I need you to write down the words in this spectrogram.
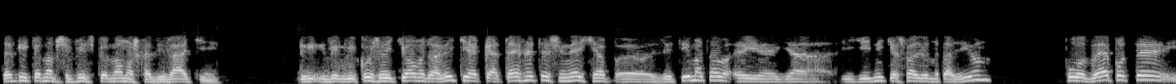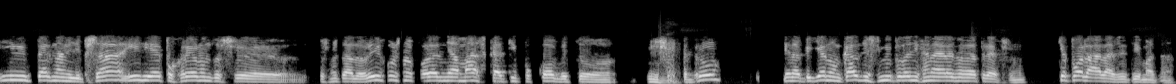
τέτοια και όταν ψηφίστηκε ο νόμος Χατζηδάκη διεκδικούσε δικαιώματα δηλαδή και κατέθετε συνέχεια ε, ζητήματα ε, για υγιεινή και ασφάλεια μεταλλίων που δέποτε ή παίρναν λειψά ή υποχρέωναν τους, ε, τους μεταλλορύχους να φοράνε μια μάσκα τύπου COVID το μισό ευρώ και να πηγαίνουν κάτω τη στιγμή που δεν είχαν αέρα να μετατρέψουν και πολλά άλλα ζητήματα.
